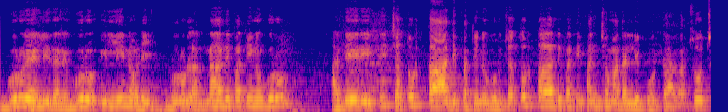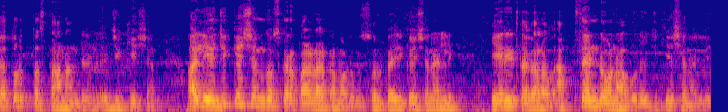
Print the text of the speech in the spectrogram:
ಗುರು ಎಲ್ಲಿದ್ದಾನೆ? ಗುರು ಇಲ್ಲಿ ನೋಡಿ. ಗುರು ಲಗ್ನಾಧಿಪತಿನೂ ಗುರು ಅದೇ ರೀತಿ ಚತುರ್ಥಾಧಿಪತಿನೂ ಗುರು. ಚತುರ್ಥಾಧಿಪತಿ ಪಂಚಮದಲ್ಲಿ ಕೂತಾಗ. ಸೊ ಚತುರ್ಥ ಸ್ಥಾನ ಅಂದ್ರೆ ಎಜುಕೇಷನ್ ಅಲ್ಲಿ ಎಜುಕೇಷನ್ಗೋಸ್ಕರ ಪರದಾಟ ಮಾಡೋದು. ಸ್ವಲ್ಪ ಎಜುಕೇಷನಲ್ಲಿ ಏರಿತಗಲ ಅಪ್ಸ್ ಆ್ಯಂಡ್ ಡೌನ್ ಆಗೋದು ಎಜುಕೇಷನಲ್ಲಿ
